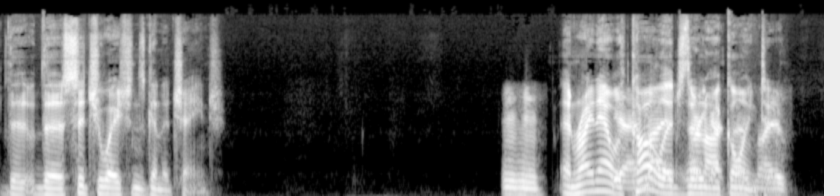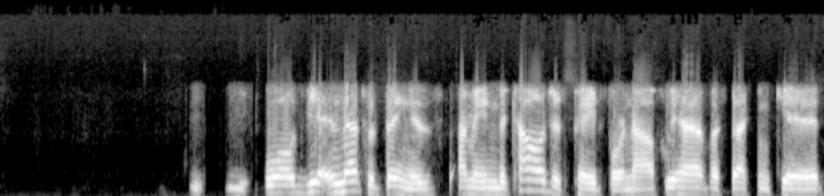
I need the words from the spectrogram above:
the the situation's going to change. Mm-hmm. And right now with college, my, they're not going my, to. Well, yeah, and that's the thing is, I mean, the college is paid for now. If we have a second kid,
